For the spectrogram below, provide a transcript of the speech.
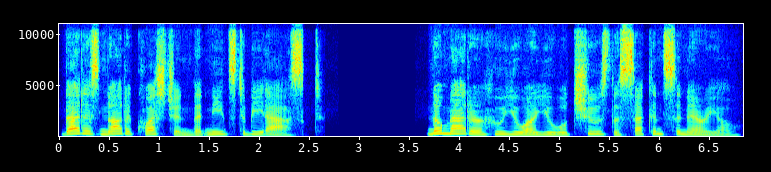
That is not a question that needs to be asked. No matter who you are, you will choose the second scenario.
